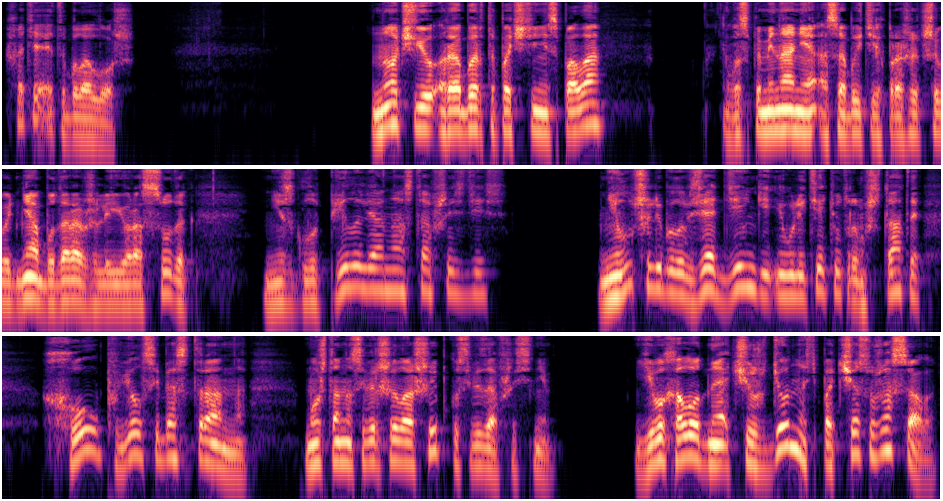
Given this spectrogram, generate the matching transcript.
хотя это была ложь. Ночью Роберта почти не спала. Воспоминания о событиях прошедшего дня будоражили ее рассудок. Не сглупила ли она, оставшись здесь? Не лучше ли было взять деньги и улететь утром в Штаты? Хоуп вел себя странно. Может, она совершила ошибку, связавшись с ним? Его холодная отчужденность подчас ужасала.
